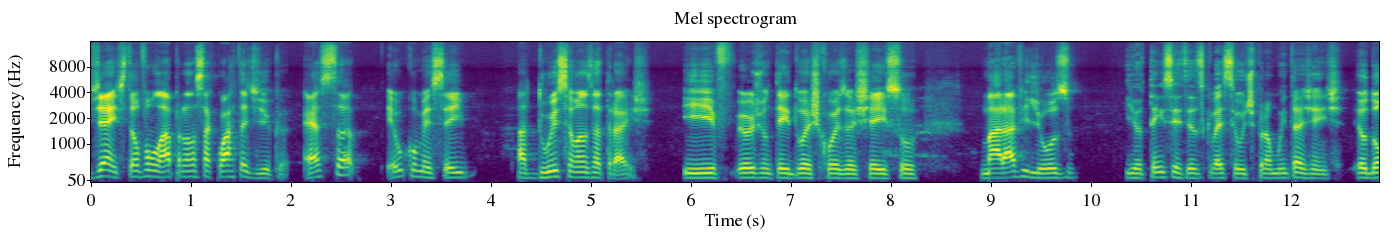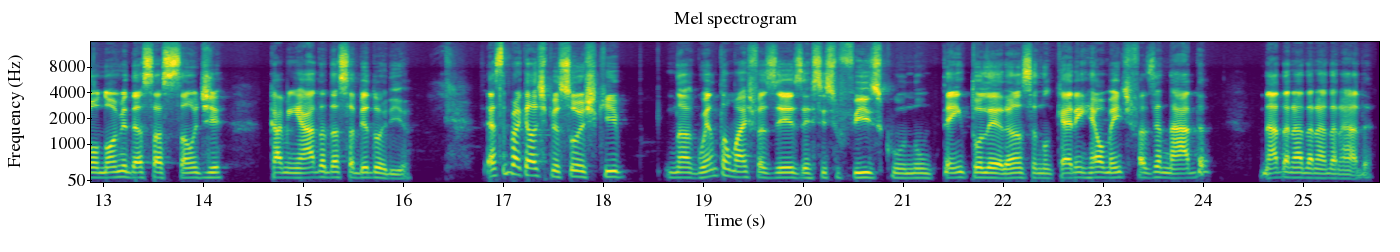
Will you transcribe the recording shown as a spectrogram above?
Gente, então vamos lá para nossa quarta dica. Essa eu comecei há duas semanas atrás. E eu juntei duas coisas, achei isso maravilhoso e eu tenho certeza que vai ser útil para muita gente. Eu dou o nome dessa ação de Caminhada da Sabedoria. Essa é para aquelas pessoas que não aguentam mais fazer exercício físico, não têm tolerância, não querem realmente fazer nada, nada, nada, nada, nada.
